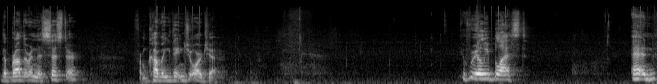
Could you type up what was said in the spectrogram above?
the brother and the sister from Covington, Georgia. You've really blessed. And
